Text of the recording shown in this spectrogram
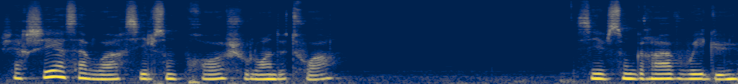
Chercher à savoir s'ils sont proches ou loin de toi, s'ils sont graves ou aigus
